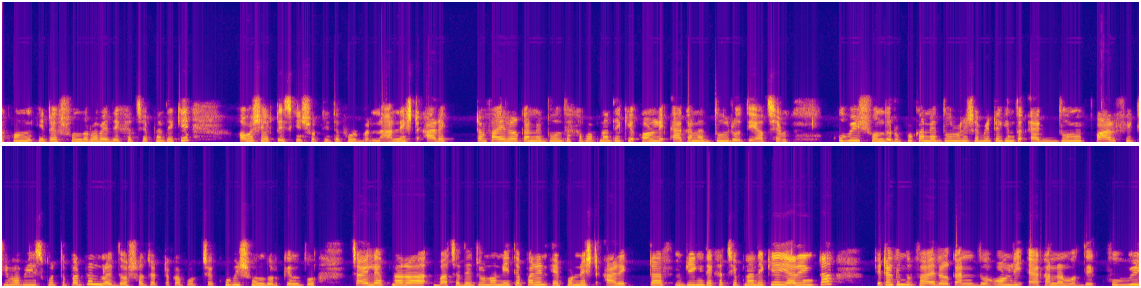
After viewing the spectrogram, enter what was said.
এখন এটা সুন্দরভাবে দেখাচ্ছি আপনাদেরকে। অবশ্যই একটা স্ক্রিনশট নিতে ভুলবেন না। নেক্সট আরেকটা ভাইরাল কানের দুল দেখাবো আপনাদেরকে। অনলি এক আনা দুই রতি আছে। খুবই সুন্দর উপর কানের দুল হিসেবে এটা কিন্তু একদমই পারফেক্টলি ভাবে ইউজ করতে পারবেন, নয় দশ হাজার টাকা পড়ছে। খুবই সুন্দর কিন্তু। চাইলে আপনারা বাচ্চাদের জন্য নিতে পারেন। এরপর নেক্সট আরেকটা রিং দেখাচ্ছি আপনাদেরকে ইয়ারিংটা এটা কিন্তু ভাইরাল কানের দুল অনলি এক আনার মধ্যে। খুবই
